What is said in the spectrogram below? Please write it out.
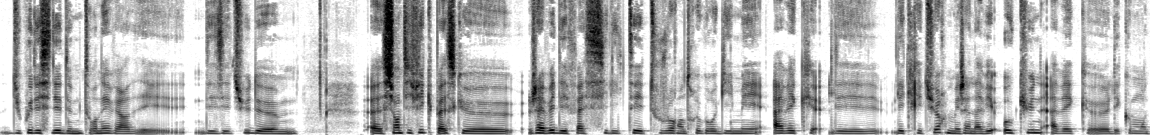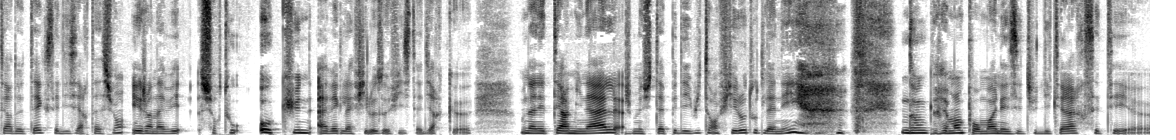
du coup décidé de me tourner vers des, études euh, scientifique parce que j'avais des facilités, toujours entre gros guillemets, avec l'écriture, mais j'en avais aucune avec euh, les commentaires de texte et dissertations, et j'en avais surtout aucune avec la philosophie. C'est-à-dire que mon année de terminale, je me suis tapé des 8 en philo toute l'année. Donc vraiment pour moi, les études littéraires, c'était euh,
